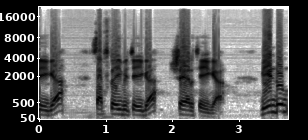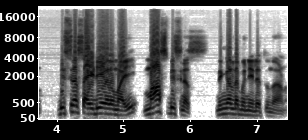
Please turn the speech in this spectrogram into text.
ചെയ്യുക സബ്സ്ക്രൈബ് ചെയ്യുക ഷെയർ ചെയ്യുക. വീണ്ടും ബിസിനസ് ഐഡിയകളുമായി മാസ് ബിസിനസ് നിങ്ങളുടെ മുന്നിൽ എത്തുന്നതാണ്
